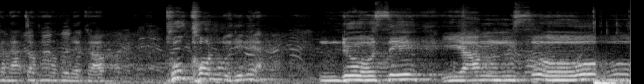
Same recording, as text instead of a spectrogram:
คณะเจ้าภาพด้วยนะครับ ทุกคนอยู่ที่เนี่ย ดูสิยังสูย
